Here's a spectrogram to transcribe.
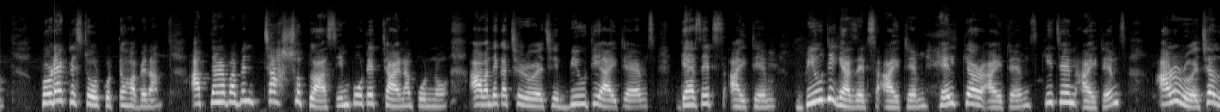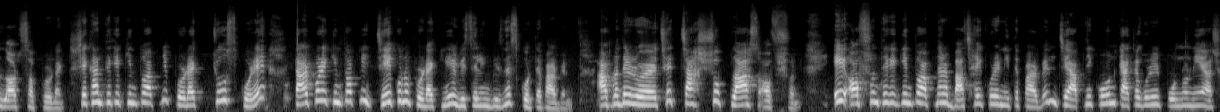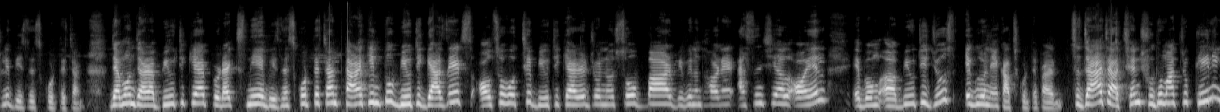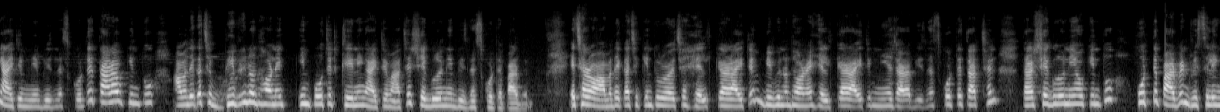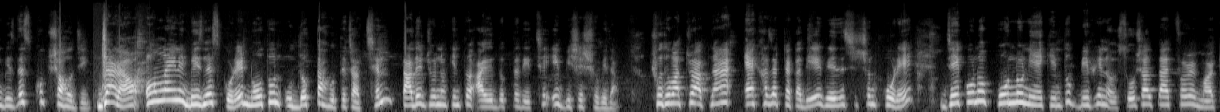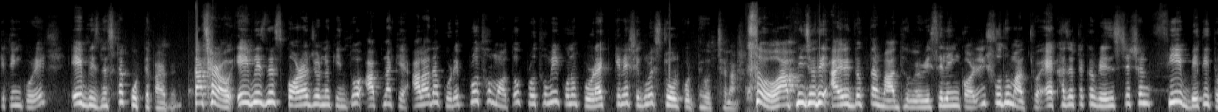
প্রোডাক্ট স্টোর করতে হবে না। আপনারা পাবেন চারশো প্লাস ইম্পোর্টেড চায়না পণ্য, আমাদের কাছে রয়েছে beauty items gadgets item beauty gadgets item health care items kitchen items আরও রয়েছে লটস অফ প্রোডাক্ট সেখান থেকে কিন্তু আপনি প্রোডাক্ট চুজ করে তারপরে কিন্তু আপনি যে কোনো প্রোডাক্ট নিয়ে রিসেলিং বিজনেস করতে পারবেন। আপনাদের রয়েছে চারশো প্লাস অপশন এই অপশন থেকে কিন্তু আপনারা বাছাই করে নিতে পারবেন যে আপনি কোন ক্যাটাগরির পণ্য নিয়ে আসলে বিজনেস করতে চান। যেমন যারা বিউটি কেয়ার প্রোডাক্টস নিয়ে বিজনেস করতে চান, তারা কিন্তু বিউটি গ্যাজেটস অলসো হচ্ছে বিউটি কেয়ারের জন্য সোপ বার বিভিন্ন ধরনের অ্যাসেন্সিয়াল অয়েল এবং বিউটি জুস এগুলো নিয়ে কাজ করতে পারেন। তো যারা চাচ্ছেন শুধুমাত্র ক্লিনিং আইটেম নিয়ে বিজনেস করতে, তারাও কিন্তু আমাদের কাছে বিভিন্ন ধরনের ইম্পোর্টেড ক্লিনিং আইটেম আছে, সেগুলো নিয়ে বিজনেস করতে পারবেন। এছাড়াও আমাদের কাছে কিন্তু রয়েছে হেলথ কেয়ার আইটেম বিভিন্ন ধরনের হেলথ কেয়ার আইটেম নিয়ে যারা বিজনেস করতে চাচ্ছেন, তারা সেগুলো নিয়েও কিন্তু করতে পারবেন রিসেলিং বিজনেস খুব সহজেই। যারা অনলাইনে বিজনেস করে নতুন উদ্যোক্তা হতে চাচ্ছেন, তাদের জন্য কিন্তু আয় উদ্যোক্তা দিচ্ছে এই বিশেষ সুবিধা। শুধুমাত্র আপনারা এক হাজার টাকা দিয়ে রেজিস্ট্রেশন করে যে কোনো পণ্য নিয়ে কিন্তু বিভিন্ন সোশ্যাল প্ল্যাটফর্মে মার্কেটিং করে এই বিজনেসটা করতে পারবেন। তাছাড়াও এই বিজনেস করার জন্য কিন্তু আপনাকে আলাদা করে প্রথমত প্রথমেই কোনো প্রোডাক্ট কিনে সেগুলো স্টোর করতে হচ্ছে না। সো আপনি যদি আয় উদ্যোক্তার মাধ্যমে রিসেলিং করেন, শুধুমাত্র এক হাজার টাকা রেজিস্ট্রেশন ফি ব্যতীত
